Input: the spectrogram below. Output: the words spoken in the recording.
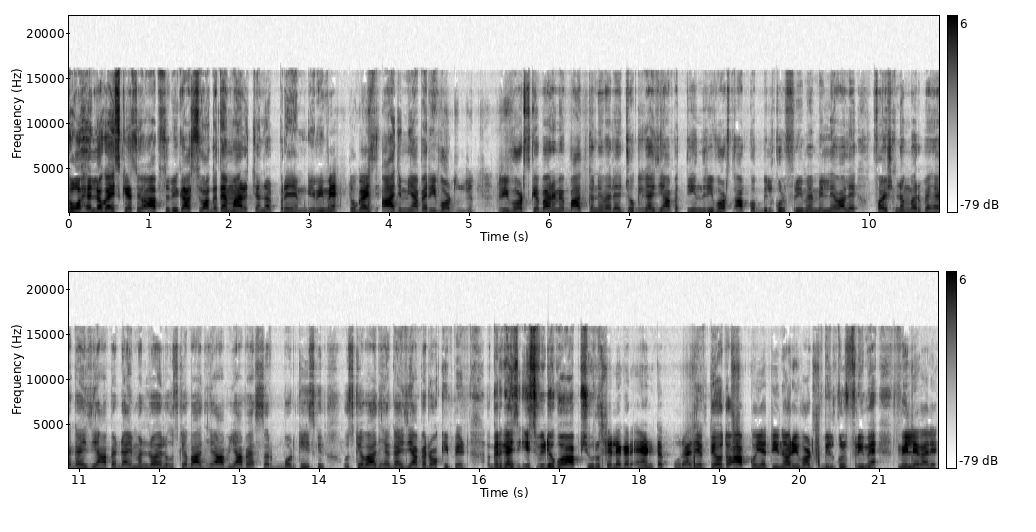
सो हेलो गाइस कैसे हो? आप सभी का स्वागत है हमारे चैनल प्रेम गेमिंग में। तो गाइस आज हम यहाँ पे रिवॉर्ड रिवॉर्ड्स के बारे में बात करने वाले हैं, जो कि गाइस यहाँ पे तीन रिवॉर्ड्स आपको बिल्कुल फ्री में मिलने वाले। फ़र्स्ट नंबर पे है गाइस यहाँ पे डायमंड रॉयल उसके बाद है आप यहाँ पे सर्फबोर्ड की स्किन उसके बाद है गाइज़ यहाँ पे रॉकी पेड अगर गाइज़ इस वीडियो को आप शुरू से लेकर एंड तक पूरा देखते हो तो आपको ये तीनों रिवॉर्ड्स बिल्कुल फ्री में मिलने वाले।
